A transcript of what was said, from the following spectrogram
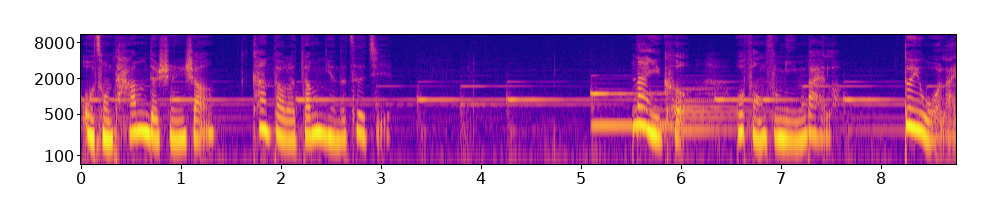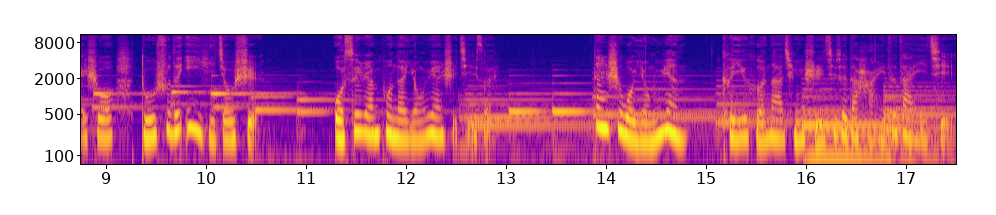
我从他们的身上看到了当年的自己。那一刻，我仿佛明白了，对我来说，读书的意义就是我虽然不能永远十七岁，但是我永远可以和那群十七岁的孩子在一起，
